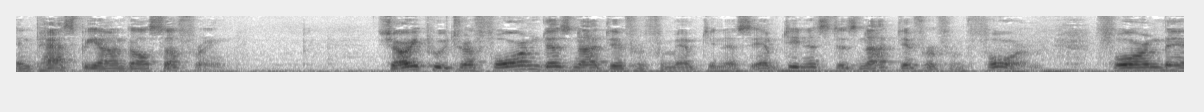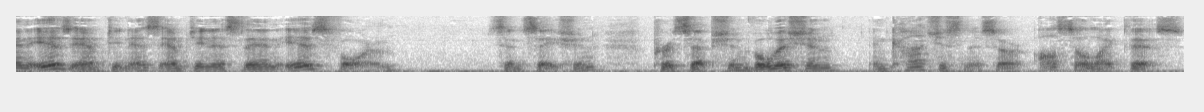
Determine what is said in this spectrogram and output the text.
and pass beyond all suffering. Shariputra, form does not differ from emptiness. Emptiness does not differ from form. Form then is emptiness. Emptiness then is form. Sensation, perception, volition, and consciousness are also like this.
